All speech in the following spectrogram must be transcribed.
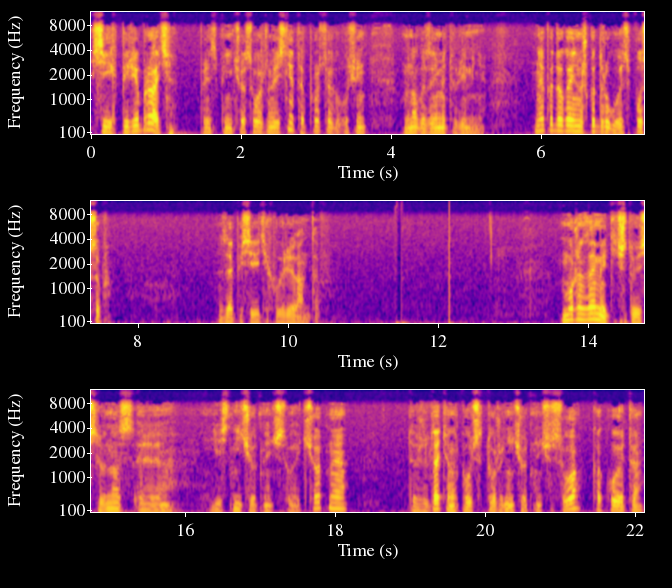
все их перебрать, принципе, ничего сложного здесь нет, а просто очень много займет времени. Но я предлагаю немножко другой способ записи этих вариантов. Можно заметить, что если у нас э, есть нечетное число и четное, то в результате у нас получится тоже нечетное число какое-то.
